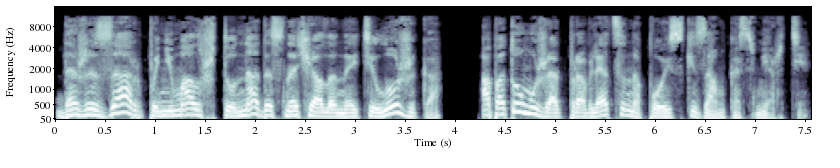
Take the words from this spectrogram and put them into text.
Даже Зар понимал, что надо сначала найти ложика, а потом уже отправляться на поиски замка смерти.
